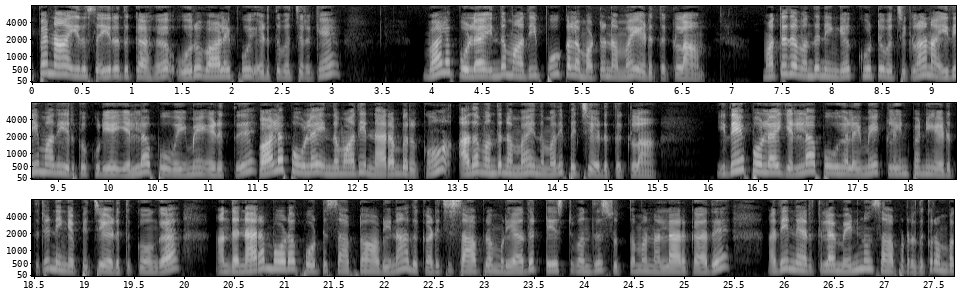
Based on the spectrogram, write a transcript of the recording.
இப்போ நான் இதை செய்கிறதுக்காக ஒரு வாழைப்பூ எடுத்து வச்சுருக்கேன். வாழைப்பூவில் இந்த மாதிரி பூக்களை மட்டும் நம்ம எடுத்துக்கலாம். மற்றதை வந்து நீங்கள் கூட்டு வச்சுக்கலாம். நான் இதே மாதிரி இருக்கக்கூடிய எல்லா பூவையுமே எடுத்து வாழைப்பூவில் இந்த மாதிரி நரம்பு இருக்கும். அதை வந்து நம்ம இந்த மாதிரி பிச்சு எடுத்துக்கலாம். இதே போல் எல்லா பூவுகளையுமே க்ளீன் பண்ணி எடுத்துகிட்டு நீங்கள் பிச்சு எடுத்துக்கோங்க. அந்த நரம்போடு போட்டு சாப்பிட்டோம் அப்படின்னா அது கடித்து சாப்பிட முடியாது. டேஸ்ட் வந்து சுத்தமாக நல்லா இருக்காது. அதே நேரத்தில் மென்னும் சாப்பிட்றதுக்கு ரொம்ப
